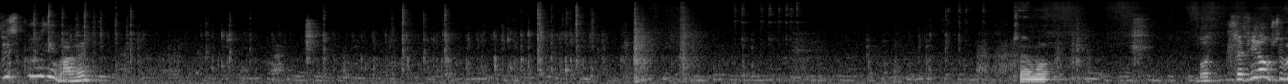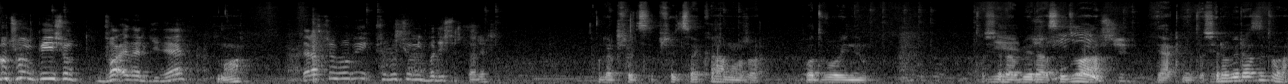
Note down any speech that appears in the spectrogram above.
To jest kurwa zjebany. Czemu? Przed chwilą przywróciło mi 52 energii, nie? No, Teraz przywrócił mi, przywrócił mi 24. ale przy, przy CK może podwójnym. To się robi razy dwa. Jak nie, to się robi razy dwa.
